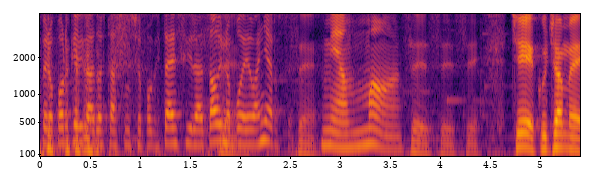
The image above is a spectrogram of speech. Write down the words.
Pero ¿por qué el gato está sucio? Porque está deshidratado y no puede bañarse. Sí. Mi amor. Sí, sí, sí. Che, escúchame,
